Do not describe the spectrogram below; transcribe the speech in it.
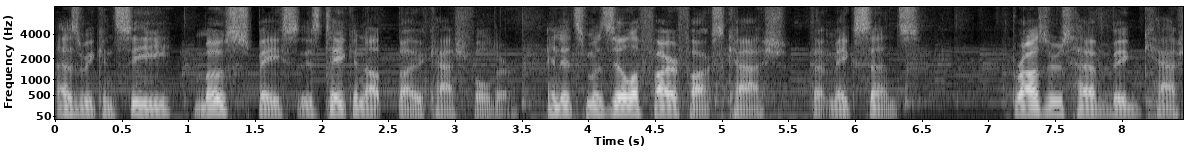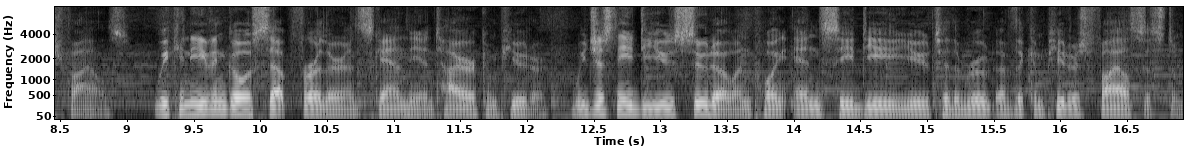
As we can see, most space is taken up by the cache folder. And it's Mozilla Firefox cache that makes sense. Browsers have big cache files. We can even go a step further and scan the entire computer. We just need to use sudo and point ncdu to the root of the computer's file system.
